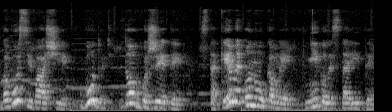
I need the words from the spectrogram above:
бабусі ваші будуть довго жити. З такими онуками ніколи старіти.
